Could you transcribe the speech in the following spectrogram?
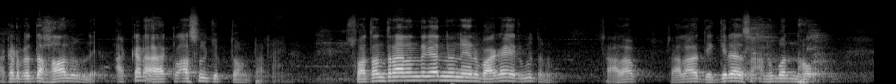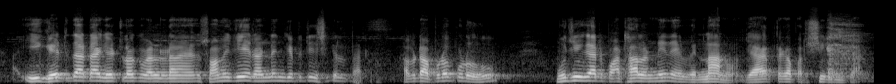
అక్కడ పెద్ద హాల్ ఉంది. అక్కడ క్లాసులు చెప్తూ ఉంటారు ఆయన. స్వతంత్రానంద గారిని నేను బాగా ఎరుగుతాను చాలా చాలా దగ్గర అనుబంధం. ఈ గేట్ దాటా గేట్లోకి వెళ్ళడమే. స్వామీజీ రండి అని చెప్పి తీసుకెళ్తారు. కాబట్టి అప్పుడప్పుడు మూజీ గారి పాఠాలన్నీ నేను విన్నాను జాగ్రత్తగా పరిశీలించాను.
